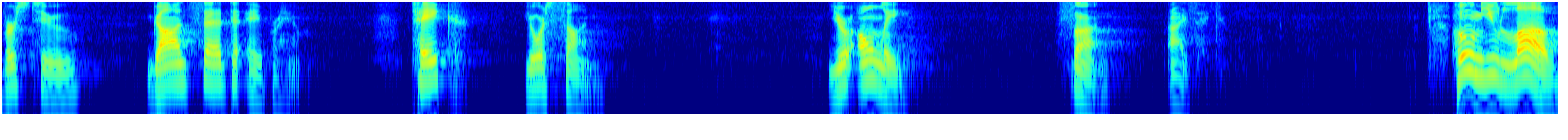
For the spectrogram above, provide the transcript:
Verse 2 God said to Abraham, Take your son, your only son, Isaac, whom you love,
